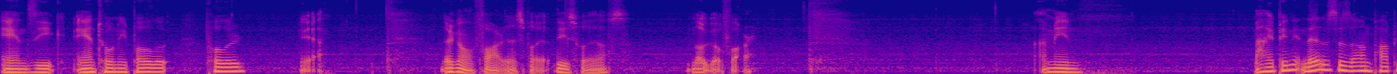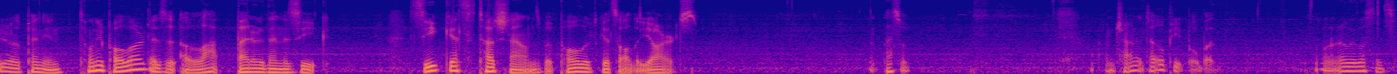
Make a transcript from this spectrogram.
and Zeke and Tony Pollard. Yeah. They're going far this play these playoffs. They'll go far. I mean, my opinion, this is unpopular opinion. Tony Pollard is a lot better than Zeke. Zeke gets touchdowns, but Pollard gets all the yards. That's what I'm trying to tell people, but no one really listens.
